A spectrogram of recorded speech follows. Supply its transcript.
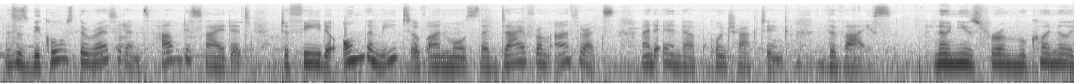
This is because the residents have decided to feed on the meat of animals that die from anthrax and end up contracting the virus. Now news from Mukono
